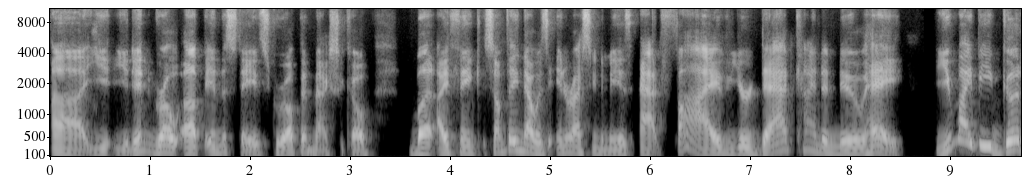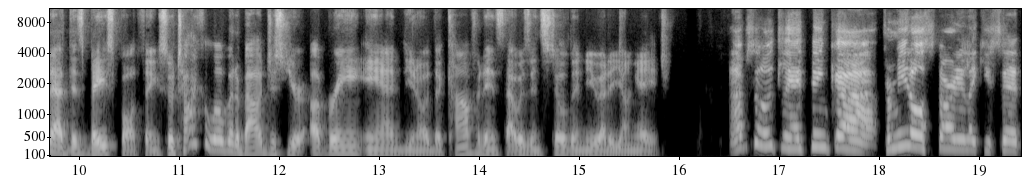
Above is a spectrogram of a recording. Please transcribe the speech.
uh, you, you didn't grow up in the states grew up in mexico. But i think something that was interesting to me is at five your dad kind of knew hey you might be good at this baseball thing. So talk a little bit about just your upbringing and you know the confidence that was instilled in you at a young age Absolutely. I think uh, for me, it all started, like you said,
